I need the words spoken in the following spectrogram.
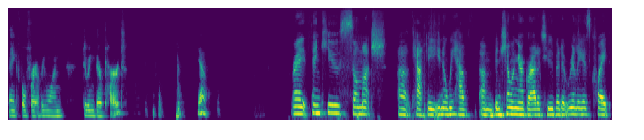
thankful for everyone doing their part. Yeah. Right. Thank you so much, uh, Kathy. You know, we have um, been showing our gratitude, but it really is quite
